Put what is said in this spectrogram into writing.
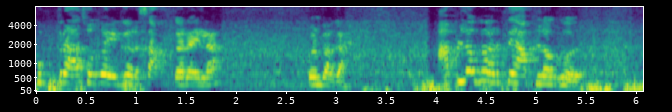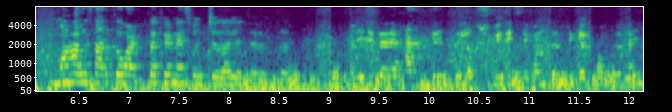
खूप त्रास होतो आहे घर साफ करायला. पण बघा आपलं घर ते आपलं घर. महालसारखं वाटतं की नाही स्वच्छ झाल्याच्यानंतर? म्हणजे तिथे हात दिले ते लक्ष्मी दिसे म्हणतात ते काय खोटं नाही.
